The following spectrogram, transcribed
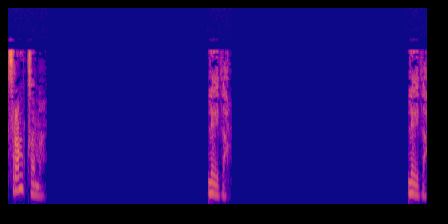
Framkvæma. Leiða. Leiða.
